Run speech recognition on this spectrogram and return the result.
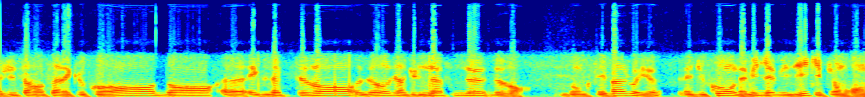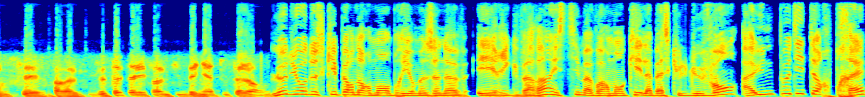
juste avancé avec le courant, dans exactement 0,9 nœuds de vent. Donc c'est pas joyeux. Et du coup, on a mis de la musique et puis on bronze. C'est pas mal. Je vais peut-être aller faire une petite baignade tout à l'heure. Le duo de skipper normand Brio Mazeneuve et Eric Varin estime avoir manqué la bascule du vent à une petite heure près.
